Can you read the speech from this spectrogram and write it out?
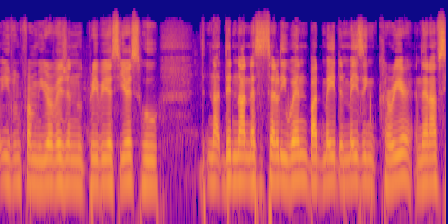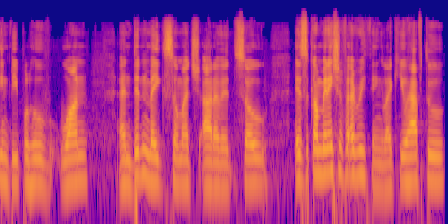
even from Eurovision previous years, who did not, did not necessarily win but made an amazing career. And then I've seen people who've won and didn't make so much out of it. So it's a combination of everything. Like you have to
